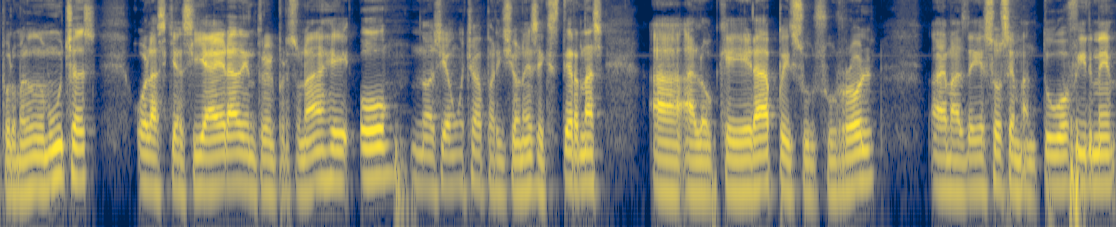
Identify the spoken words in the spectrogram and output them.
por lo menos no muchas, o las que hacía era dentro del personaje, o no hacía muchas apariciones externas a, lo que era pues, su, su, rol. Además de eso, se mantuvo firme.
